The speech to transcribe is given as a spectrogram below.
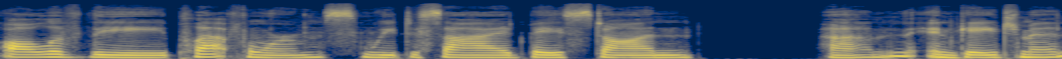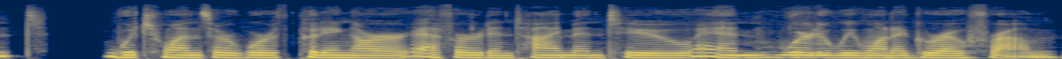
all of the platforms. We decide based on um, engagement, which ones are worth putting our effort and time into, and where do we want to grow from.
